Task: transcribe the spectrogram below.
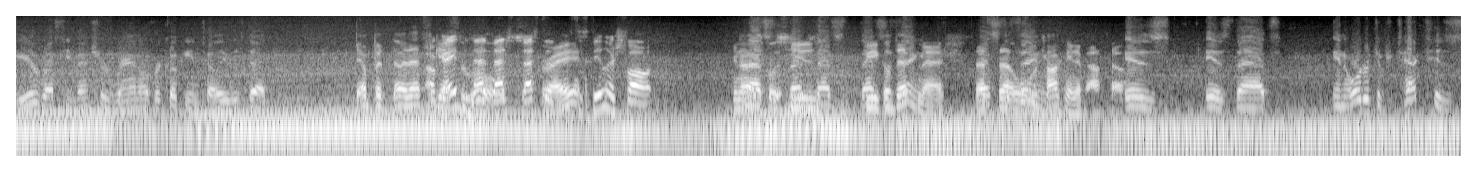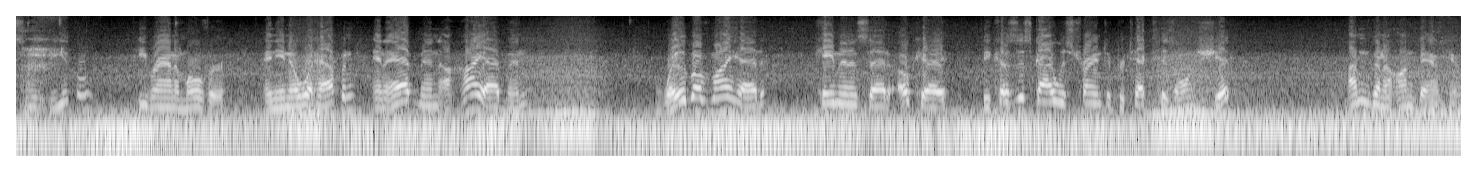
gear, Rusty Venture ran over Cookie until he was dead. Yeah, but uh, that's Okay, against the then that, rules, that's that's the, right? that's the stealers' fault. You're not That's- supposed that- to use that's- that's vehicle deathmatch. That's, That's not what we're talking about, though. Is is that in order to protect his vehicle, he ran him over. And you know what happened? An admin, a high admin, way above my head, came in and said, "Okay, because this guy was trying to protect his own shit, I'm gonna unban him."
